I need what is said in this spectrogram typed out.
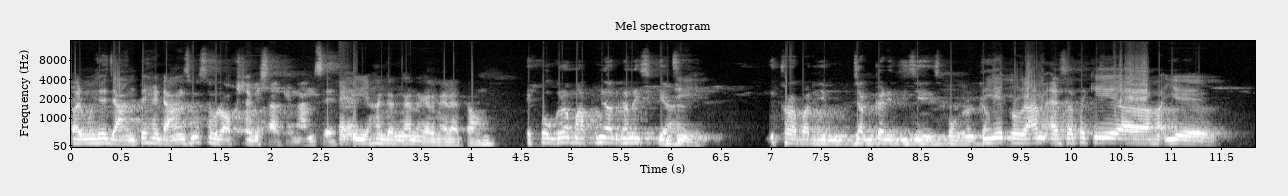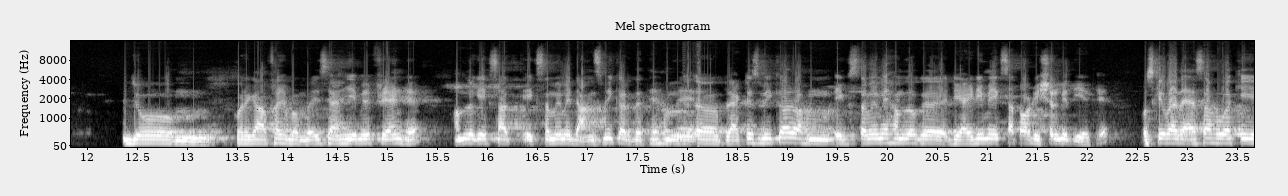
पर मुझे जानते हैं डांस में सब रॉक्शा विशाल के नाम से मैं यहाँ गंगानगर में रहता हूँ ये प्रोग्राम आपने ऑर्गेनाइज किया जी थोड़ा बार ये जानकारी दीजिए इस प्रोग्राम तो का ये प्रोग्राम ऐसा था कि अ, ये जो कोरियोग्राफर है बम्बई से हैं ये मेरे फ्रेंड है। हम लोग एक साथ, एक समय में डांस भी करते थे। हमने प्रैक्टिस भी कर और हम एक समय में हम लोग डीआईडी में एक साथ ऑडिशन भी दिए थे। उसके बाद ऐसा हुआ कि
